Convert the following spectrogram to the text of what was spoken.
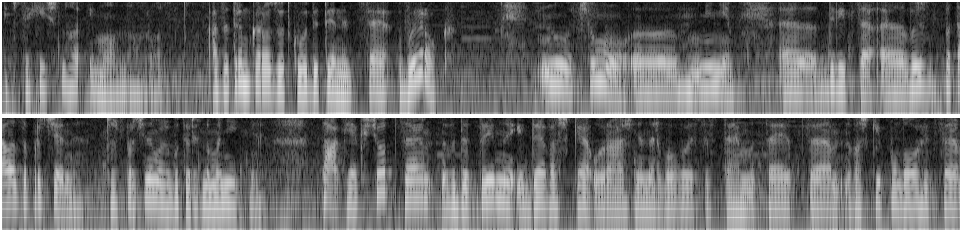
і психічного, і мовного розвитку. А затримка розвитку у дитини це вирок? Ну чому? Е, ні, ні. Е, дивіться, е, ви питали за причини. Тож причини можуть бути різноманітні. Так, якщо це в дитини іде важке ураження нервової системи, це це важкі пологи, це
